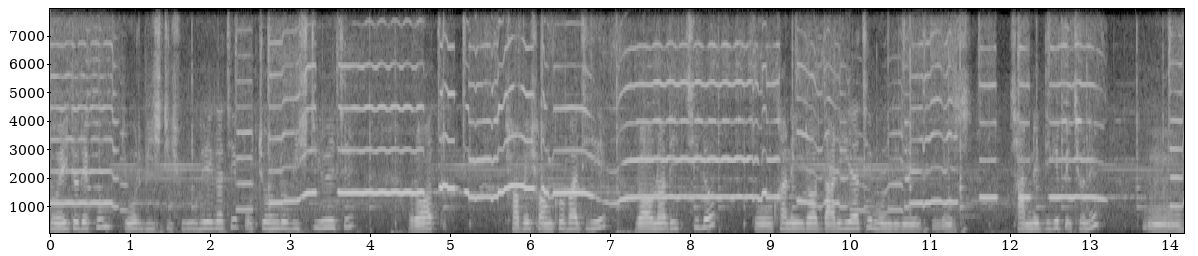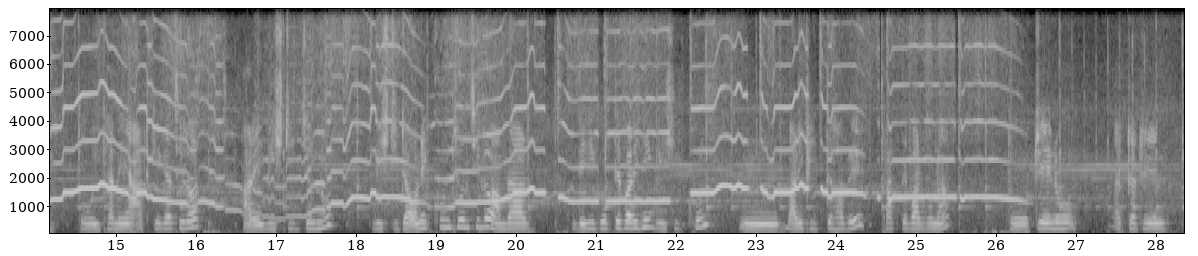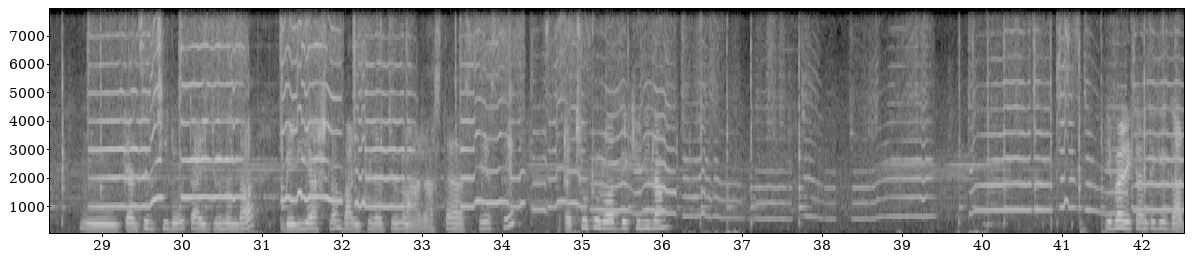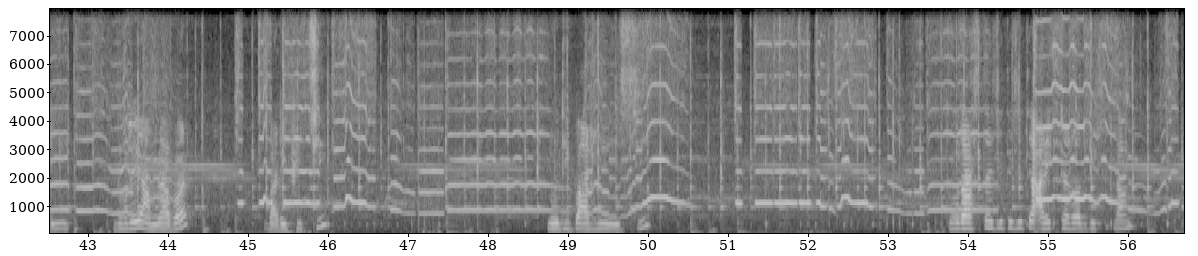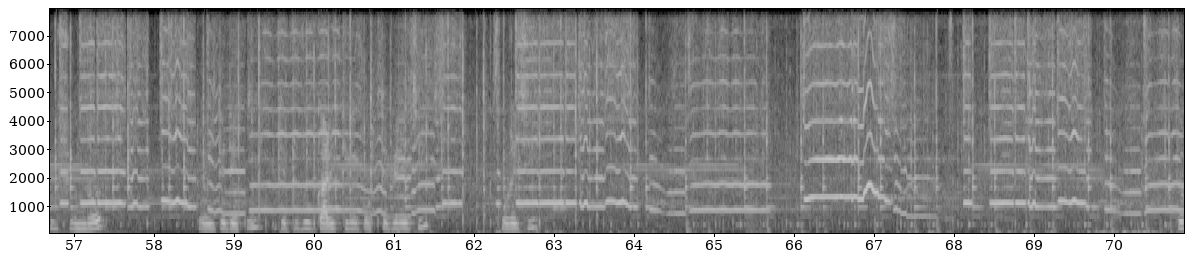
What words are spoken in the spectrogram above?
তো এই তো দেখুন, জোর বৃষ্টি শুরু হয়ে গেছে, প্রচণ্ড বৃষ্টি হয়েছে। রথ, সবে শঙ্খ বাজিয়ে রওনা দিচ্ছিল। তো ওখানেই রথ দাঁড়িয়ে আছে মন্দিরের সামনের দিকে পেছনে। তো ওইখানে আটকে গেছে রথ। আর এই বৃষ্টির জন্য বৃষ্টিটা অনেকক্ষণ চলছিল, আমরা আর দেরি করতে পারিনি বেশিক্ষণ। বাড়ি ফিরতে হবে, থাকতে পারব না। তো ট্রেনও, একটা ট্রেন ক্যান্সেল ছিল, তাই জন্য আমরা বেরিয়ে আসলাম বাড়ি ফেরার জন্য। আর রাস্তায় আস্তে আস্তে একটা ছোট হ্রদ দেখে নিলাম। এবার এখান থেকে গাড়ি ধরে আমরা আবার বাড়ি ফিরছি। নদী পার হয়ে এসেছি। তো রাস্তায় যেতে যেতে আরেকটা হ্রদ দেখলাম। খুব সুন্দর। তো এই তো দেখুন যেটুকু গাড়ির থেকে করতে পেরেছি করেছি।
